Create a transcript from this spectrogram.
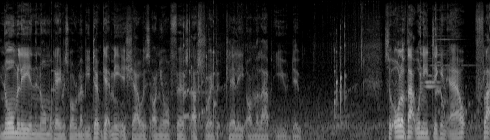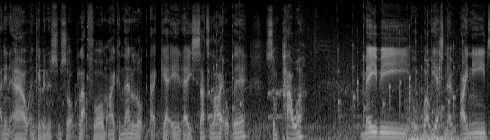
Normally in the normal game as well, remember you don't get meteor showers on your first asteroid, but clearly on the lab you do. So all of that will need digging out, flattening out and giving us some sort of platform. I can then look at getting a satellite up there, some power, Maybe, oh, well, yes, no. I need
